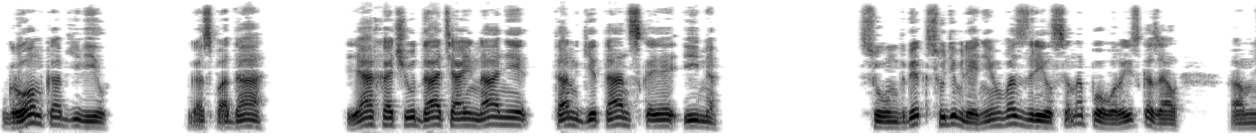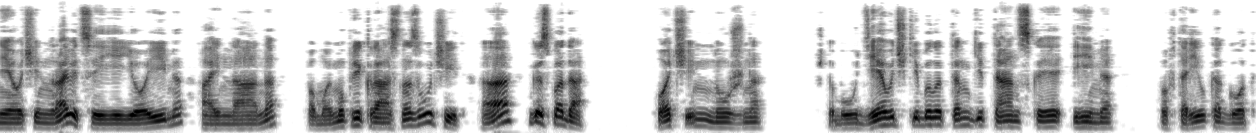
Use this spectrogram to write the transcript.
громко объявил. «Господа, я хочу дать Айнане тангитанское имя». Сундбек с удивлением воззрился на повара и сказал, «А мне очень нравится ее имя, Айнана, по-моему, прекрасно звучит, а, господа?» «Очень нужно, чтобы у девочки было тангитанское имя», — повторил Когот.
